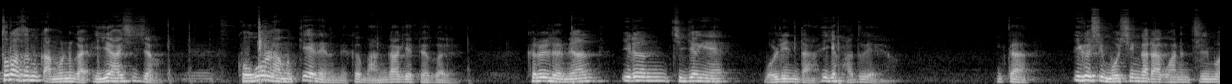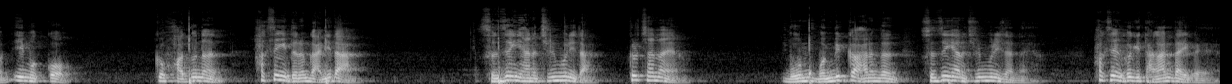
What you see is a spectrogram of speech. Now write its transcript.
돌아서면 까먹는 거야. 이해하시죠? 그거를 한번 깨야 되는데, 그 망각의 벽을. 그러려면 이런 지경에 몰린다. 이게 화두예요. 그러니까 이것이 무엇인가라고 하는 질문, 이먹고 그 화두는 학생이 드는 거 아니다. 선생이 하는 질문이다. 그렇잖아요. 뭐, 뭡니까? 하는 건 선생이 하는 질문이잖아요. 학생은 거기 당한다 이거예요.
